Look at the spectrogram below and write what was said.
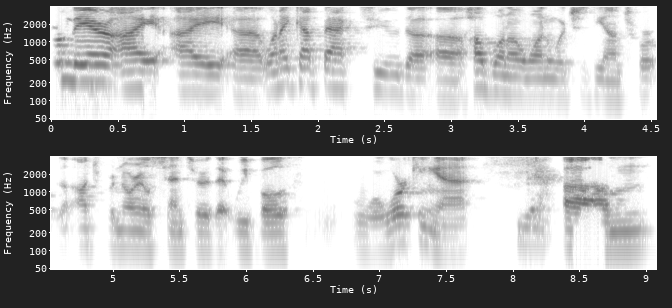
from there, I, I uh, when I got back to the uh, Hub 101, which is the entre- entrepreneurial center that we both were working at, yeah. um,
